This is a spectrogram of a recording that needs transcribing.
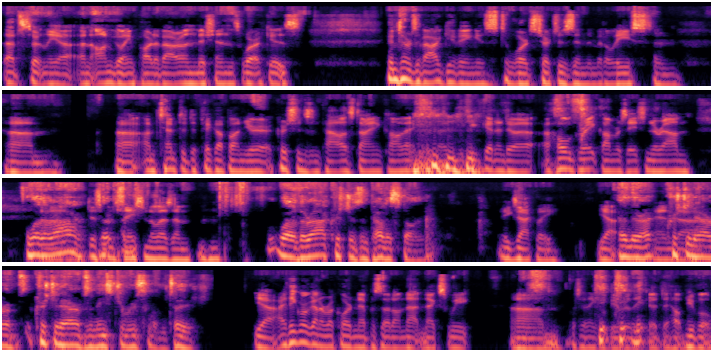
That's certainly a, an ongoing part of our own missions work is in terms of our giving is towards churches in the Middle East. And, um, uh, I'm tempted to pick up on your Christians in Palestine comment. We could get into a, a whole great conversation around Well, there uh, are, dispensationalism. Mhm. well, there are Christians in Palestine Exactly. Yeah. and there are And, Christian uh, Arabs, Christian Arabs in East Jerusalem too. Yeah. I think we're going to record an episode on that next week, um, which I think would be really me- good to help people.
